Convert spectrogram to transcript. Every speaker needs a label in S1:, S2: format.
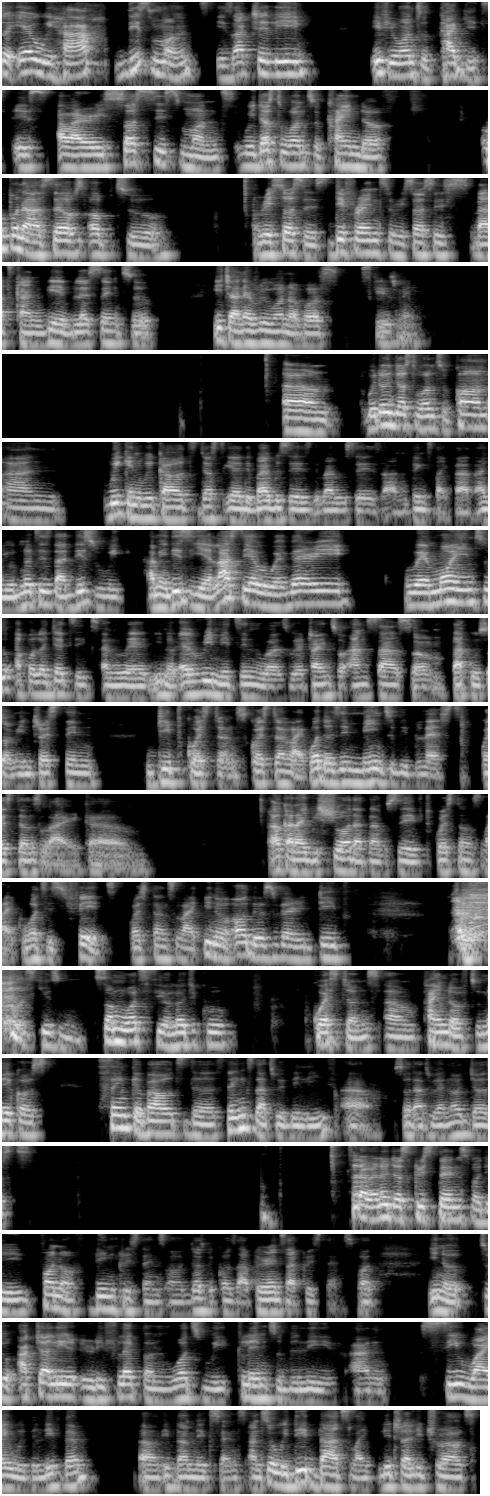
S1: So here we are. This month is actually, if you want to tag it, is our resources month. We just want to kind of open ourselves up to resources, different resources that can be a blessing to each and every one of us. Excuse me. Um, we don't just want to come and week in, week out, just yeah, the Bible says, the Bible says, and things like that. And you'll notice that this week, I mean, this year, last year, we were very, we were more into apologetics and we're, you know, every meeting was, we we're trying to answer some, tackle some interesting, deep questions. Questions like, what does it mean to be blessed? Questions like, um, how can I be sure that I'm saved? Questions like, what is faith? Questions like, you know, all those very deep excuse me, somewhat theological questions, um, kind of to make us think about the things that we believe uh, so that we're not just so that we're not just Christians for the fun of being Christians or just because our parents are Christians, but you know, to actually reflect on what we claim to believe and see why we believe them, um, if that makes sense. And so we did that like literally throughout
